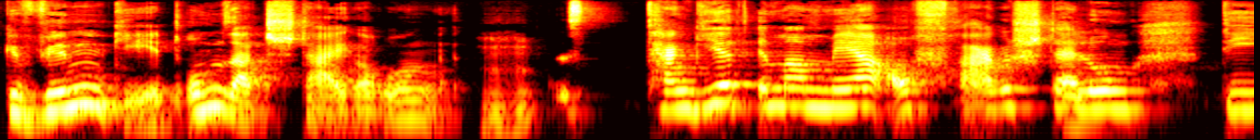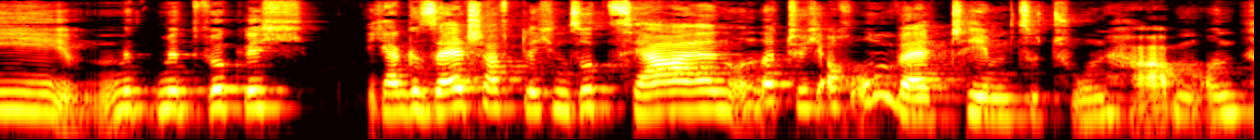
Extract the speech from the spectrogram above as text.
Gewinn geht, Umsatzsteigerung. Mhm. Es tangiert immer mehr auch Fragestellungen, die mit, mit wirklich ja gesellschaftlichen, sozialen und natürlich auch Umweltthemen zu tun haben. Und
